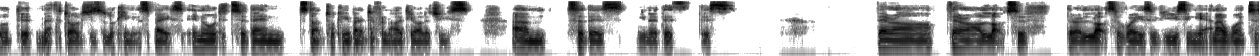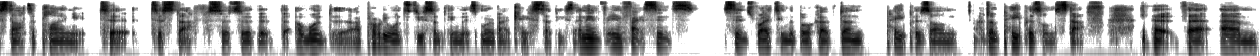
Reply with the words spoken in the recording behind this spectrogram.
or the methodologies of looking at space in order to then start talking about different ideologies. Um, so there's you know there's this there are there are lots of there are lots of ways of using it and i want to start applying it to to stuff so so that, that i want i probably want to do something that's more about case studies and in, in fact since since writing the book i've done papers on i've done papers on stuff that that um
